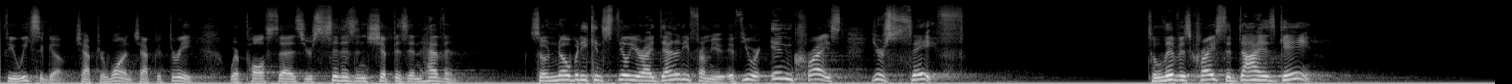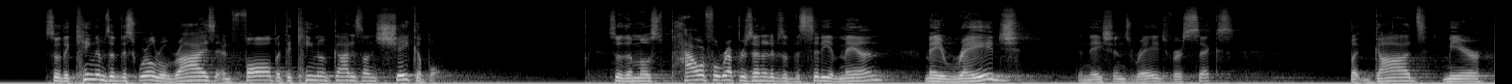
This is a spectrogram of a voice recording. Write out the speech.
a few weeks ago, chapter 1, chapter 3, where Paul says, Your citizenship is in heaven. So nobody can steal your identity from you. If you are in Christ, you're safe. To live as Christ, to die as gain. So the kingdoms of this world will rise and fall, but the kingdom of God is unshakable. So the most powerful representatives of the city of man may rage, the nations rage, verse 6, but God's mere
